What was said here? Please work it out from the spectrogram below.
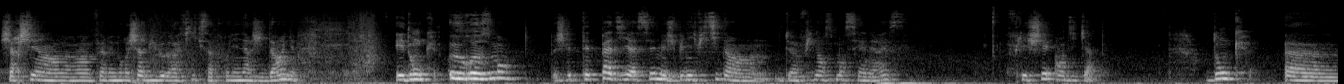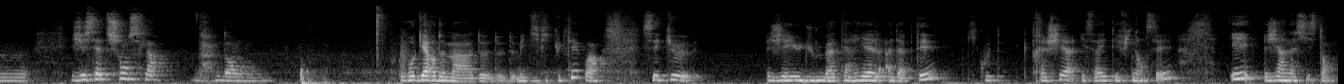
chercher un, faire une recherche bibliographique, ça prend une énergie dingue. Et donc, heureusement, je l'ai peut-être pas dit assez, mais je bénéficie d'un financement CNRS fléché handicap. Donc, j'ai cette chance-là dans, dans- au regard de, ma, de, de- de mes difficultés, quoi. C'est que j'ai eu du matériel adapté qui coûte très cher et ça a été financé. Et j'ai un assistant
